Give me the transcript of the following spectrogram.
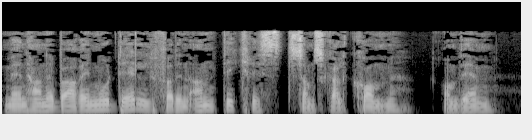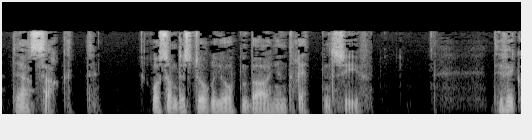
Men han er bare en modell for den antikrist som skal komme, om hvem det er sagt, og som det står i Åpenbaringen 13.7. De fikk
